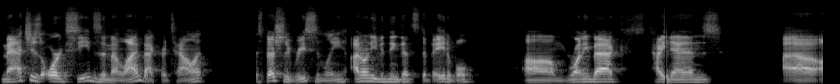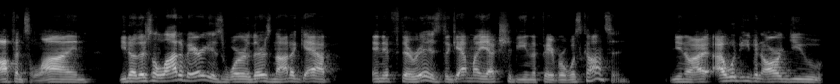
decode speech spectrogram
matches or exceeds them at linebacker talent, especially recently. I don't even think that's debatable. Um, running backs, tight ends, uh, offensive line. You know, there's a lot of areas where there's not a gap. And if there is, the gap might actually be in the favor of Wisconsin. You know, I, I would even argue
